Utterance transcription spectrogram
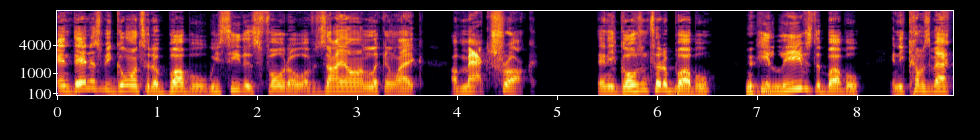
And then as we go into the bubble, we see this photo of Zion looking like a Mack truck. Then he goes into the bubble. he leaves the bubble and he comes back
